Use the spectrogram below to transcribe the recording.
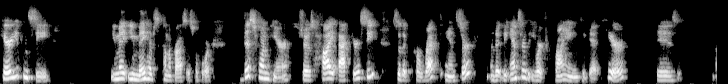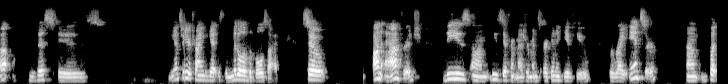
here you can see, you may, you may have come across this before. This one here shows high accuracy. So the correct answer, the, the answer that you are trying to get here is, uh, this is the answer you're trying to get is the middle of the bullseye. So on average, these, um, these different measurements are going to give you the right answer, um, but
